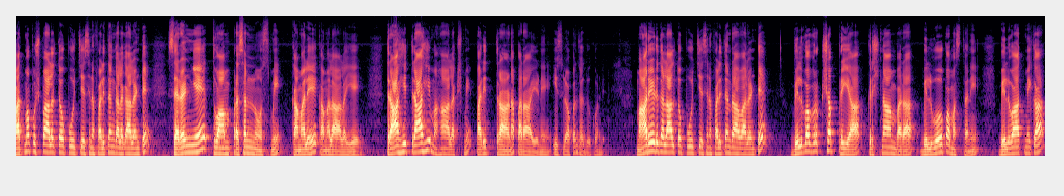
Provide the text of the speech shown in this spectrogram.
పద్మపుష్పాలతో పూజ చేసిన ఫలితం కలగాలంటే శరణ్యే త్వాం ప్రసన్నోస్మి కమలే కమలాలయే త్రాహి త్రాహి మహాలక్ష్మి పరిత్రాణ పరాయణే. ఈ శ్లోకం చదువుకోండి. మారేడు దళాలతో పూజ చేసిన ఫలితం రావాలంటే బిల్వవృక్ష ప్రియ కృష్ణాంబర బిల్వోపమస్తని బిల్వాత్మిక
